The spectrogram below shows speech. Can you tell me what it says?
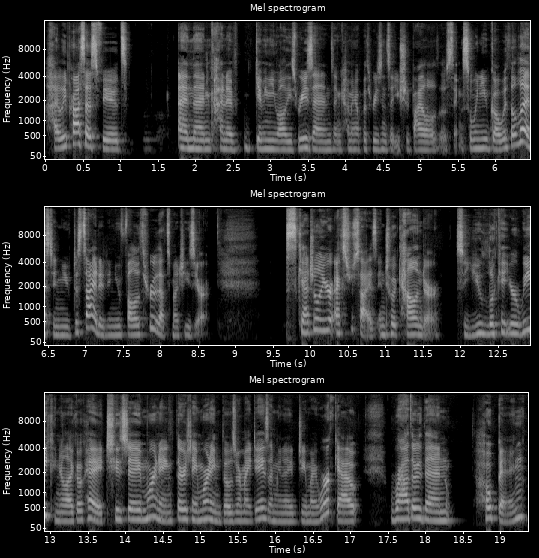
highly processed foods, and then kind of giving you all these reasons and coming up with reasons that you should buy all of those things. So when you go with a list and you've decided and you follow through, that's much easier. Schedule your exercise into a calendar. So you look at your week and you're like, okay, Tuesday morning, Thursday morning, those are my days I'm going to do my workout rather than hoping,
